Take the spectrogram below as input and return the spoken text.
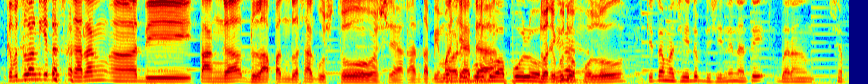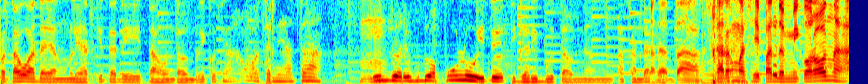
Kebetulan kita sekarang eh, di tanggal 18 Agustus ya kan, tapi masih ada 2020. 2020. Kita masih hidup di sini nanti barang siapa tahu ada yang melihat kita di tahun-tahun berikutnya. Oh, ternyata ini 2020 itu 3000 tahun yang akan akan datang. datang. Sekarang masih pandemi corona.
